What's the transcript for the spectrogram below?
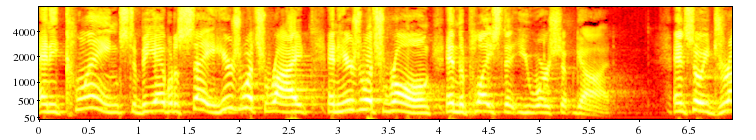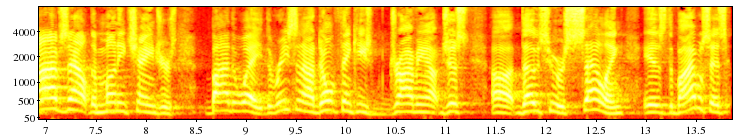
and he claims to be able to say, here's what's right and here's what's wrong in the place that you worship God. And so he drives out the money changers. By the way, the reason I don't think he's driving out just uh, those who are selling is the Bible says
